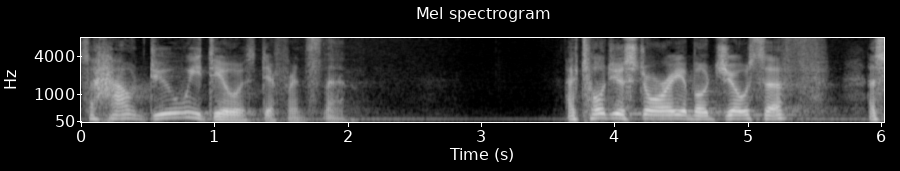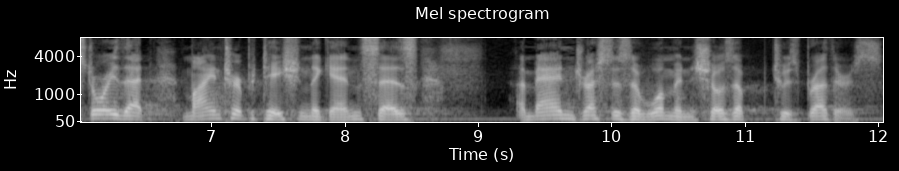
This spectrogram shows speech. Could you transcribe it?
So, how do we deal with difference then? I've told you a story about Joseph, a story that my interpretation again says a man dressed as a woman shows up to his brothers,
